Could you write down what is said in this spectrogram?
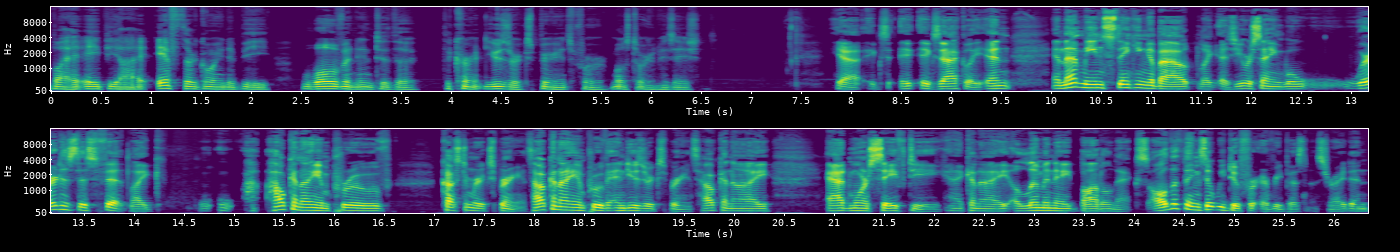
via API if they're going to be woven into the, the current user experience for most organizations. Yeah, ex- exactly. And and that means thinking about like as you were saying, well, where does this fit? Like how can I improve customer experience? How can I improve end user experience? How can I add more safety? How can I eliminate bottlenecks? All the things that we do for every business, right? And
